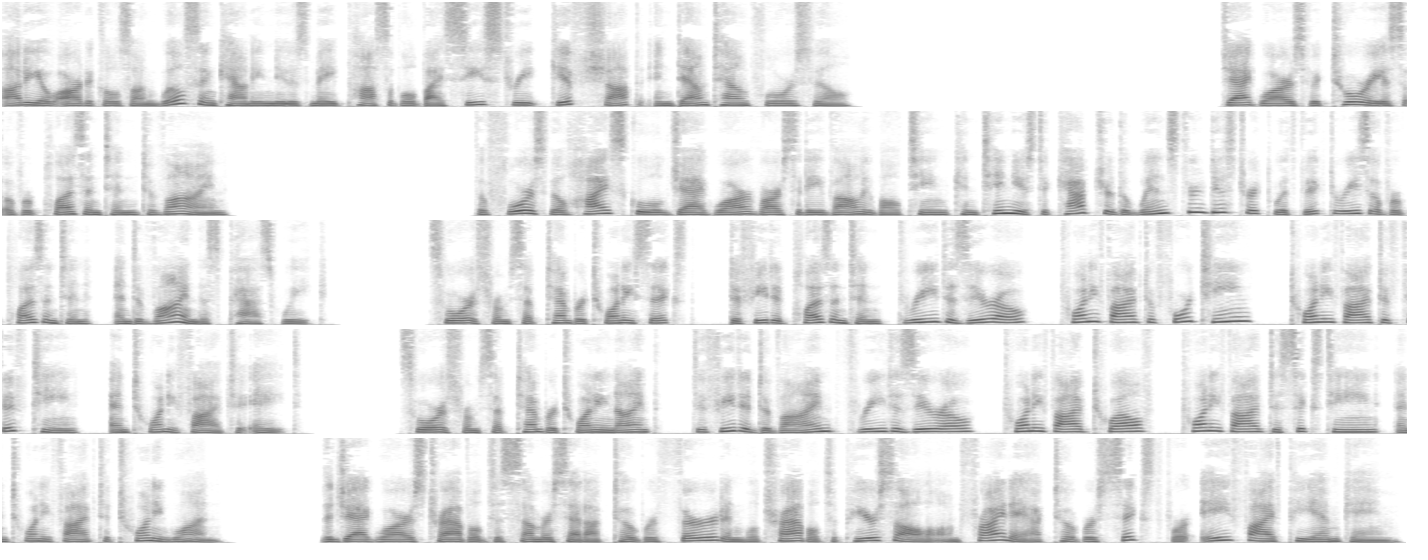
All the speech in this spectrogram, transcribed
Audio articles on Wilson County News made possible by C Street Gift Shop in downtown Floresville. Jaguars victorious over Pleasanton Devine. The Floresville High School Jaguar varsity volleyball team continues to capture the wins through district with victories over Pleasanton and Devine this past week. Scores from September 26 defeated Pleasanton 3 0, 25 14, 25 15, and 25 to 8. Scores from September 29th defeated Devine 3 to 0, 25 12, 25 to 16, and 25 to 21. The Jaguars traveled to Somerset October 3rd and will travel to Pearsall on Friday, October 6th for a 5 p.m. game.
